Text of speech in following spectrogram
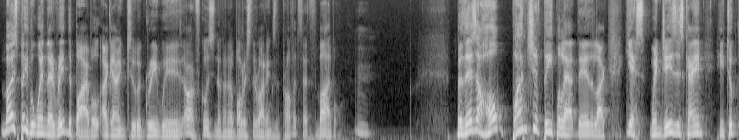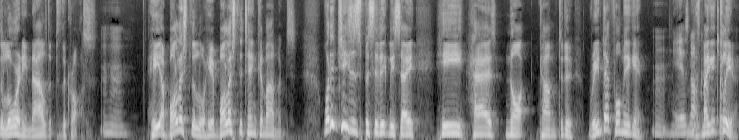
most people, when they read the Bible, are going to agree with, oh, of course, he's not going to abolish the writings of the prophets. That's the Bible. Mm. But there's a whole bunch of people out there that are like, yes, when Jesus came, he took the law and he nailed it to the cross. Mm-hmm. He abolished the law. He abolished the Ten Commandments. What did Jesus specifically say he has not come to do? Read that for me again. Mm, he has not Let's make it to- clear.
